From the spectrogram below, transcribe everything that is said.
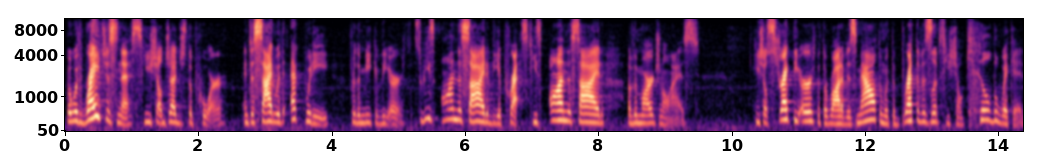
But with righteousness he shall judge the poor and decide with equity for the meek of the earth. So he's on the side of the oppressed, he's on the side of the marginalized. He shall strike the earth with the rod of his mouth, and with the breath of his lips he shall kill the wicked.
